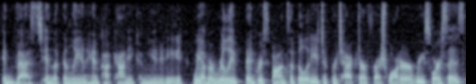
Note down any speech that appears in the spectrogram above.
invest in the Findlay and Hancock County community. We have a really big responsibility to protect our freshwater resources,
